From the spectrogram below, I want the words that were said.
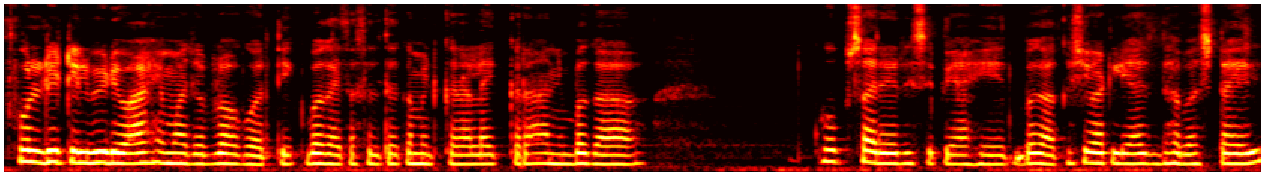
फुल डिटेल व्हिडिओ आहे माझ्या ब्लॉगवरती बघायचं असेल तर कमेंट करा लाईक करा आणि बघा. खूप सारे रेसिपी आहेत. बघा कशी वाटली आज धाबा स्टाईल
